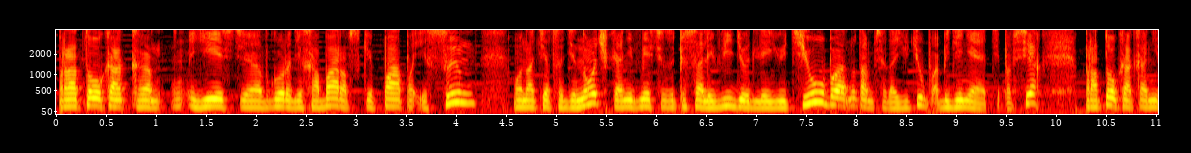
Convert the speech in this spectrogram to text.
про то, как э, есть э, в городе Хабаровске папа и сын, он отец-одиночка, они вместе записали видео для Ютуба, ну там всегда YouTube объединяет типа всех, про то, как они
